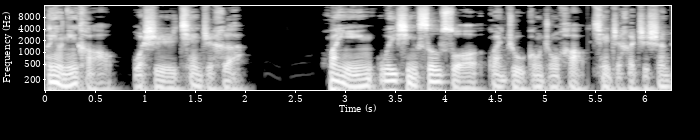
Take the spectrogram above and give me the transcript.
朋友您好，我是千纸鹤，欢迎微信搜索关注公众号“千纸鹤之声”。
